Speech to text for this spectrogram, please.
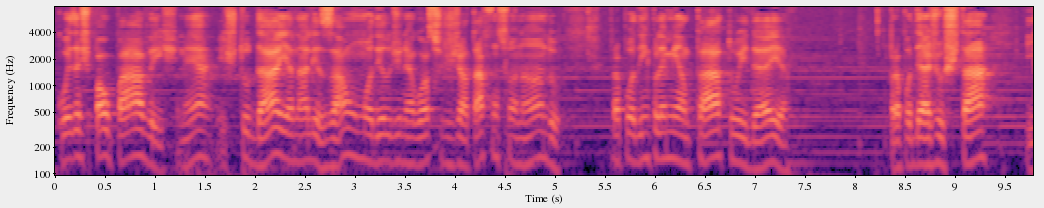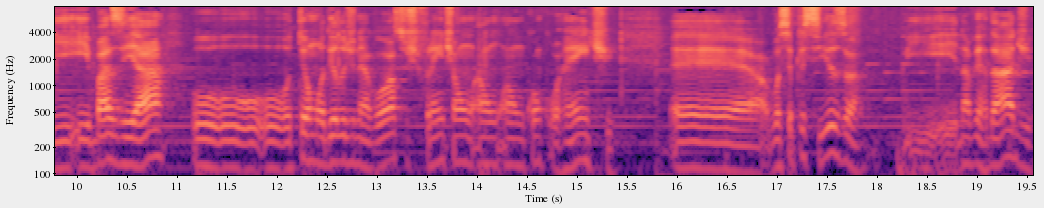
coisas palpáveis, né? estudar e analisar um modelo de negócio que já está funcionando para poder implementar a tua ideia, para poder ajustar e, e basear o, o, o, teu modelo de negócios frente a um, a um, a um concorrente. É, você precisa, e na verdade,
